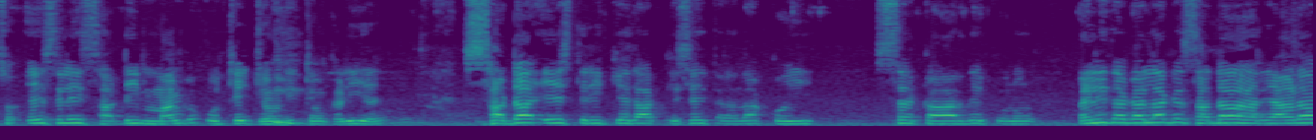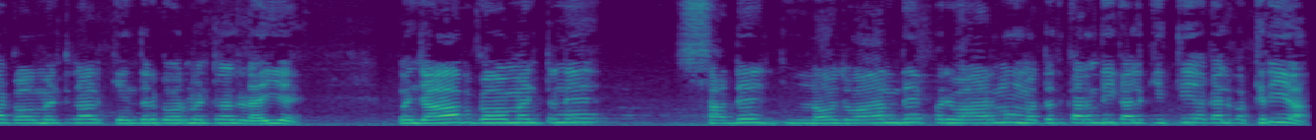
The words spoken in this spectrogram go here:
ਸੋ ਇਸ ਲਈ ਸਾਡੀ ਮੰਗ ਉੱਥੇ ਜਿਉਂਦੀ ਤੋਂ ਖੜੀ ਹੈ। ਸਾਡਾ ਇਸ ਤਰੀਕੇ ਦਾ ਕਿਸੇ ਤਰ੍ਹਾਂ ਦਾ ਕੋਈ ਸਰਕਾਰ ਦੇ ਕੋਲੋਂ ਪਹਿਲੀ ਤਾਂ ਗੱਲ ਆ ਕਿ ਸਾਡਾ ਹਰਿਆਣਾ ਗਵਰਨਮੈਂਟ ਨਾਲ, ਕੇਂਦਰ ਗਵਰਨਮੈਂਟ ਨਾਲ ਲੜਾਈ ਹੈ। ਪੰਜਾਬ ਗਵਰਨਮੈਂਟ ਨੇ ਸਾਡੇ ਨੌਜਵਾਨ ਦੇ ਪਰਿਵਾਰ ਨੂੰ ਮਦਦ ਕਰਨ ਦੀ ਗੱਲ ਕੀਤੀ ਆ, ਗੱਲ ਵੱਖਰੀ ਆ।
